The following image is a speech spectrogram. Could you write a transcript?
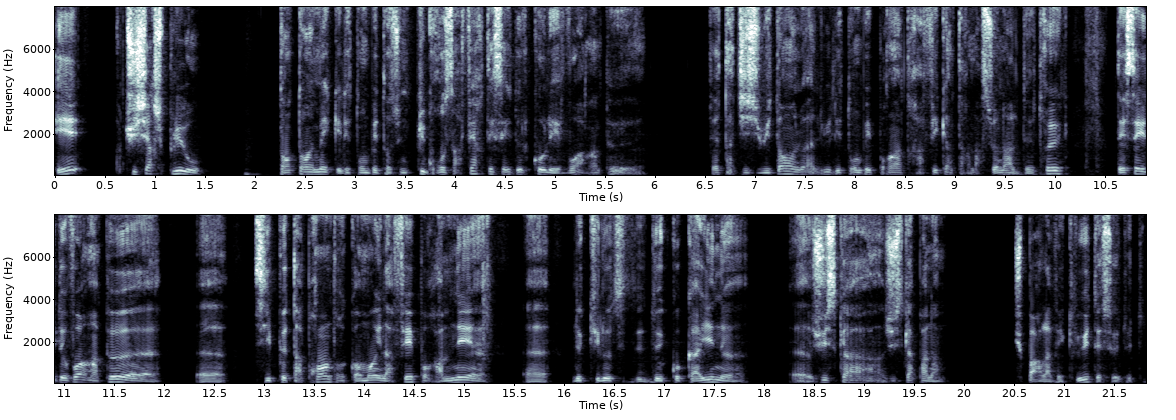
Et tu cherches plus haut. T'entends un mec, il est tombé dans une plus grosse affaire, t'essayes de le coller, voir un peu. Tu sais, T'as 18 ans, là, lui, il est tombé pour un trafic international de trucs. T'essayes de voir un peu euh, euh, s'il peut t'apprendre comment il a fait pour ramener euh, le kilo de, cocaïne jusqu'à jusqu'à Paname. Tu parles avec lui, t'essayes de, tu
